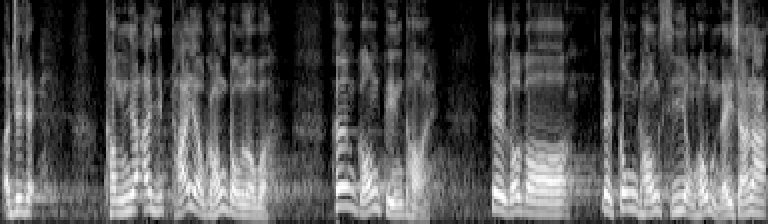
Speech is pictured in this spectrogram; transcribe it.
阿主席，琴日阿葉太又講到咯喎，香港電台即係嗰個即係公帑使用好唔理想啦，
